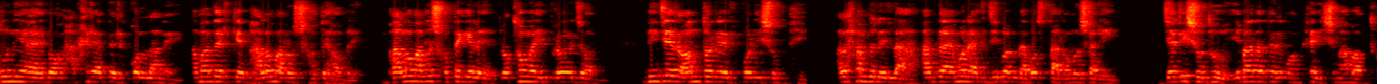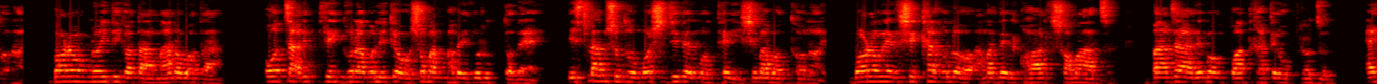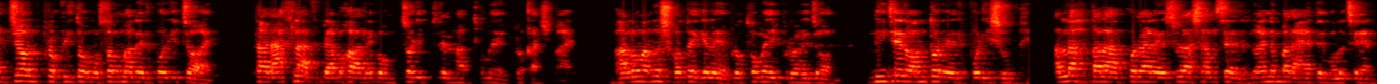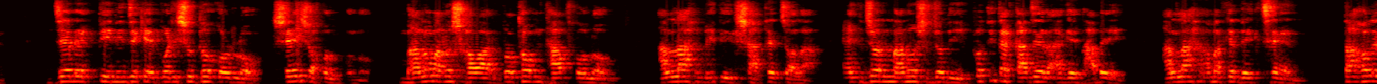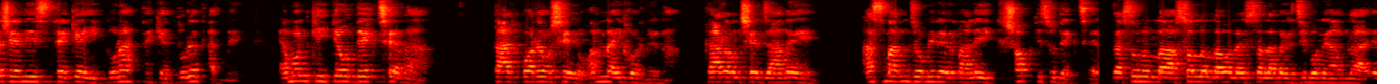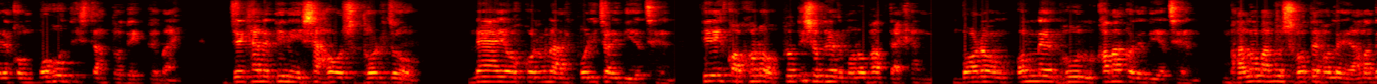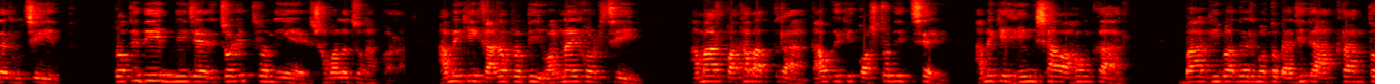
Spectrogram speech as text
দুনিয়া এবং আখেরাতের কল্যাণে আমাদেরকে ভালো মানুষ হতে হবে। ভালো মানুষ হতে গেলে প্রথমেই প্রয়োজন নিজের অন্তরের পরিশুদ্ধি। আলহামদুলিল্লাহ, আমরা এমন এক জীবন ব্যবস্থার অনুসারী, যেটি শুধু ইবাদতের মধ্যেই সীমাবদ্ধ নয়, বরং নৈতিকতা, মানবতা ও চারিত্রিক গুণাবলীকেও সমানভাবে গুরুত্ব দেয়। ইসলাম শুধু মসজিদের মধ্যেই সীমাবদ্ধ নয়, বরং এর শিক্ষাগুলো আমাদের ঘর, সমাজ, বাজার এবং পথঘাটেও প্রযোজ্য। একজন প্রকৃত মুসলমানের পরিচয় তার আখলাক ব্যবহার এবং চরিত্রের মাধ্যমে প্রকাশ পায়। ভালো মানুষ হতে গেলে প্রথমেই প্রয়োজন নিজের অন্তরের পরিশুদ্ধি। আল্লাহ তালা কোরআনে সুরা শামসের নয় নম্বর আয়াতে বলেছেন, যে ব্যক্তি নিজেকে পরিশুদ্ধ করল, সেই সফল হলো। ভালো মানুষ হওয়ার প্রথম ধাপ হলো আল্লাহ ভীতির সাথে চলা। একজন মানুষ যদি প্রতিটা কাজের আগে ভাবে, আল্লাহ আমাকে দেখছেন তাহলে সে নিজ থেকেই গুনাহ থেকে দূরে থাকবে। এমনকি কেউ দেখছে না। তারপরেও সে অন্যায় করবে না, কারণ সে জানে আসমান জমিনের মালিক সবকিছু দেখছে। রাসুল্লাহ সাল্লাহ জীবনে আমরা এরকম বহু দৃষ্টান্ত দেখতে পাই, যেখানে তিনি সাহস, ধৈর্য, ন্যায় ও করুণার পরিচয় দিয়েছেন। তিনি কখনো প্রতিশোধের মনোভাব দেখেন বরং অন্যের ভুল ক্ষমা করে দিয়েছেন। ভালো মানুষ হতে হলে আমাদের উচিত প্রতিদিন নিজের চরিত্র নিয়ে সমালোচনা করা। আমি কি কারও প্রতি অন্যায় করছি? আমার কথাবার্তা কাউকে কি কষ্ট দিচ্ছে? আমি কি হিংসা, অহংকার বা গিবাদের মতো ব্যাধিতে আক্রান্ত?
